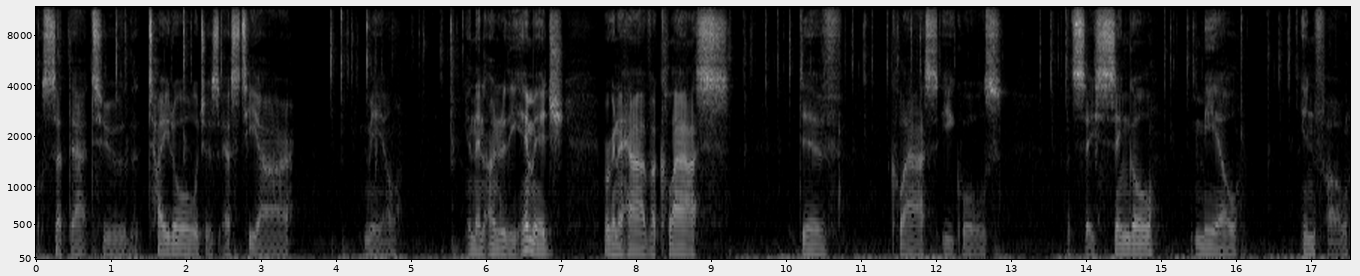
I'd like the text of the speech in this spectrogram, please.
We'll set that to the title, which is str mail. And then under the image, we're going to have a class div class equals, let's say, single meal info.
